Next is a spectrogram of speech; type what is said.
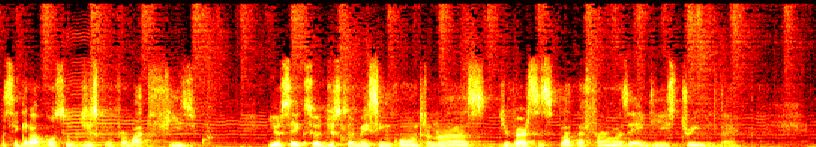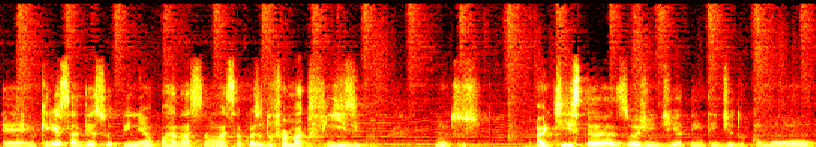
você gravou seu disco em formato físico. E eu sei que seu disco também se encontra nas diversas plataformas aí de streaming, né? É, eu queria saber a sua opinião com relação a essa coisa do formato físico. Muitos artistas hoje em dia têm entendido como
